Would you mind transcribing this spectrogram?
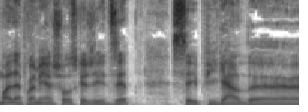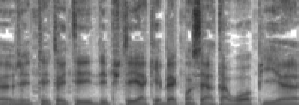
Moi, la première chose que j'ai dite, c'est, puis regarde, euh, j'ai été, député à Québec, moi c'est à Ottawa, puis euh,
